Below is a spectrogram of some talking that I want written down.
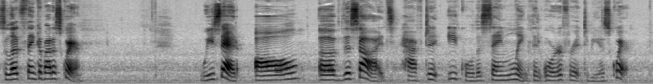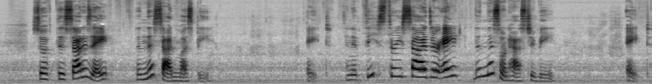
So let's think about a square. We said all of the sides have to equal the same length in order for it to be a square. So if this side is 8, then this side must be 8. And if these three sides are 8, then this one has to be 8.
